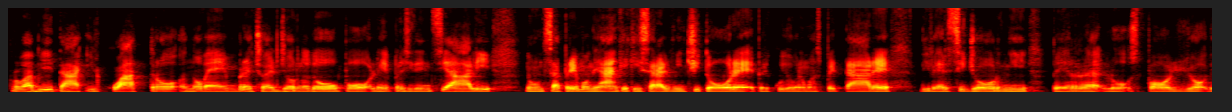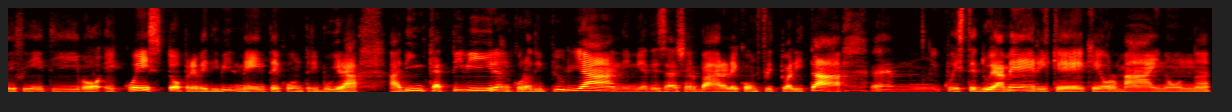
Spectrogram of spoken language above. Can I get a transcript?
probabilità il 4 novembre, cioè il giorno dopo le presidenziali, non sapremo neanche chi sarà il vincitore, per cui dovremo aspettare diversi giorni per lo spoglio definitivo e questo prevedibilmente contribuirà ad incattivire ancora di più gli animi, ad esacerbare le conflittualità ehm, queste due Americhe che ormai non,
